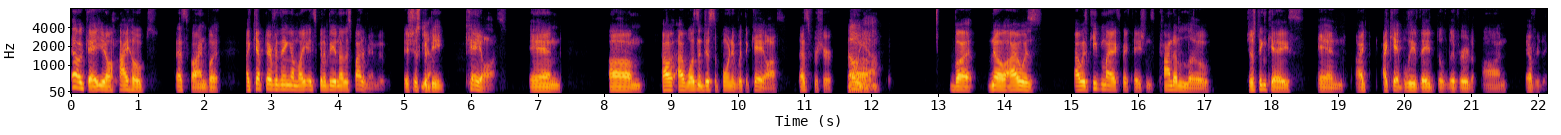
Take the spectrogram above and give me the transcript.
okay, you know, high hopes, that's fine. But I kept everything. I'm like, it's going to be another Spider-Man movie. It's just going to be chaos, and um, I, I wasn't disappointed with the chaos. That's for sure. Oh, Um, yeah. But no, I was I was keeping my expectations kind of low, just in case. And I I can't believe they delivered on everything,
